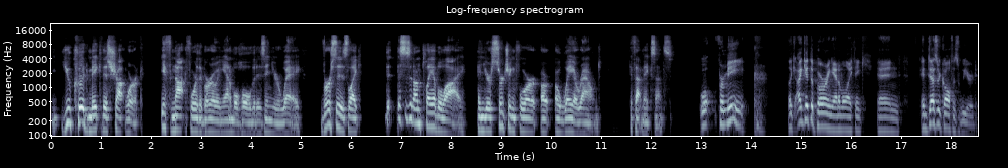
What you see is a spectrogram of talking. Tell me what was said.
you could make this shot work if not for the burrowing animal hole that is in your way versus like th- this is an unplayable lie and you're searching for a, a way around if that makes sense well for me like i get the burrowing animal i think and and desert golf is weird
